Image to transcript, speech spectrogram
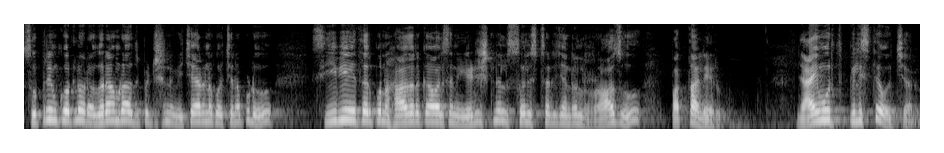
సుప్రీంకోర్టులో రఘురామరాజు పిటిషన్ విచారణకు వచ్చినప్పుడు సిబిఐ తరపున హాజరు కావాల్సిన ఎడిషనల్ సొలిసిటర్ జనరల్ రాజు పత్తా లేరు. న్యాయమూర్తి పిలిస్తే వచ్చారు.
